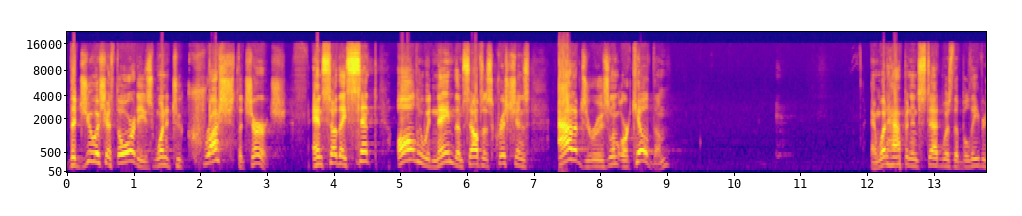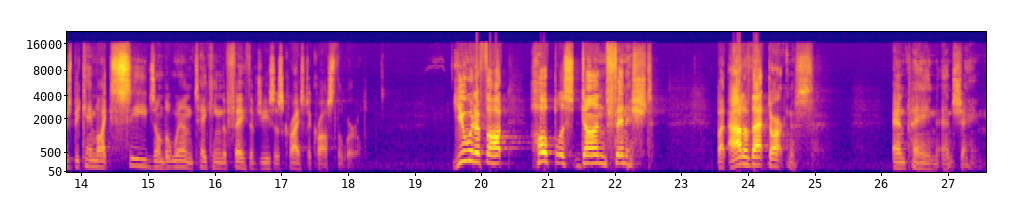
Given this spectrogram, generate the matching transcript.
the Jewish authorities wanted to crush the church. And so they sent all who would name themselves as Christians out of Jerusalem or killed them. And what happened instead was the believers became like seeds on the wind, taking the faith of Jesus Christ across the world. You would have thought, hopeless, done, finished. But out of that darkness and pain and shame,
